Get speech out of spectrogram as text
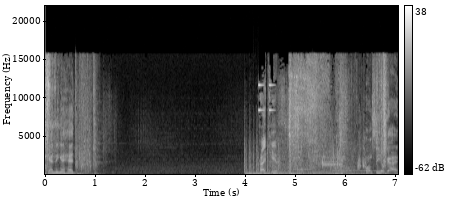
Scanning ahead. Right here. Can't see your guy.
